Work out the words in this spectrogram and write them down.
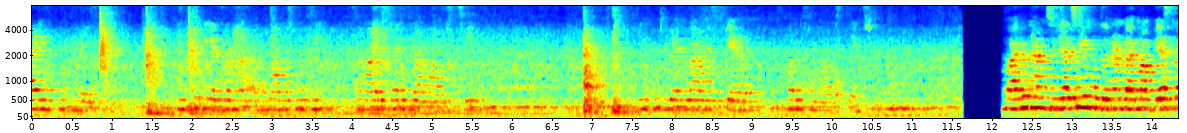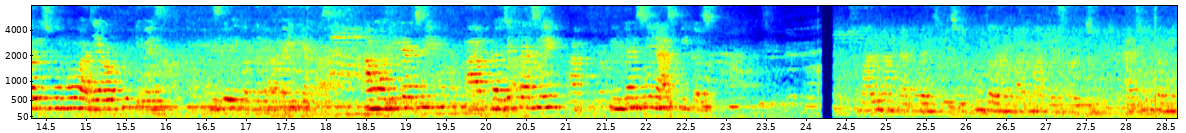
આ ઇનપુટ સમાવેશ થાય છે. મારું નામ જીના છે, હું ધોરણ બારમાં અભ્યાસ કરું છું. હું આજે આઉટપુટ ડિવાઇસ આ મોનિટર આ પ્રોજેક્ટર છે, આ છે આ મારું નામ અંજલિ છે. હું ધોરણ બારમાં અભ્યાસ કરું છું. આજે હું તમને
